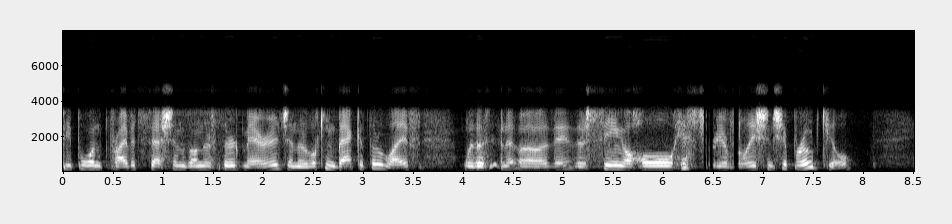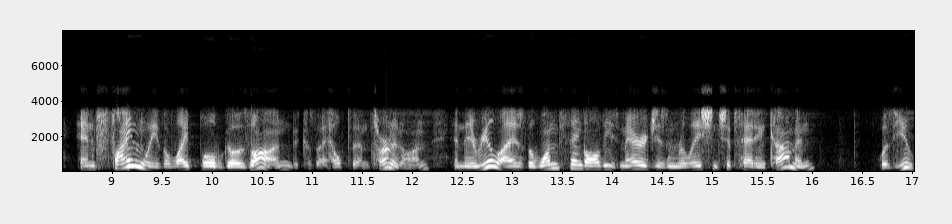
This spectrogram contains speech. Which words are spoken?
people in private sessions on their third marriage, and they're looking back at their life with a, uh, they, they're seeing a whole history of relationship roadkill. And finally, the light bulb goes on because I help them turn it on, and they realize the one thing all these marriages and relationships had in common was you.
